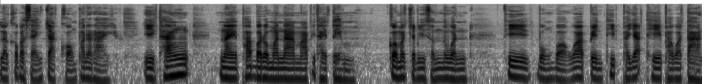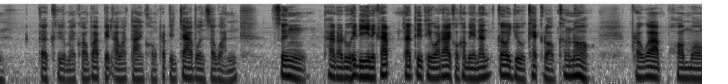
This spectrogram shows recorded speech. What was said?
แล้วก็พระแสงจักรของพระนารายณ์อีกทั้งในพระบรมนามาพิไทยเต็ม ก็มักจะมีสำนวนที่บ่งบอกว่าเป็นทิพยเทพาวตารก็คือหมายความว่าเป็นอวตารของพระเป็นเจ้าบนสวรรค์ ซึ่งถ้าเราดูให้ดีนะครับลัทธิเทวราชของเขมรนั้นก็อยู่แค่กรอบข้างนอก เพราะว่าพอมอง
